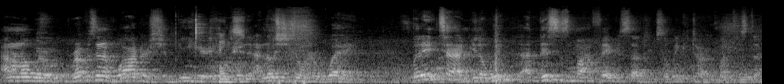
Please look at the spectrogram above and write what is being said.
I don't know where Representative Waters should be here. Thanks. I know she's on her way. But anytime, you know, we, this is my favorite subject, so we can talk about this stuff.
